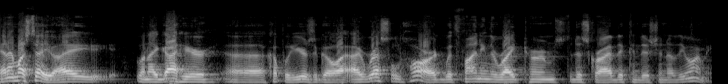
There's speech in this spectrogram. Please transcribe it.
And I must tell you, I, when I got here uh, a couple of years ago, I, I wrestled hard with finding the right terms to describe the condition of the Army.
